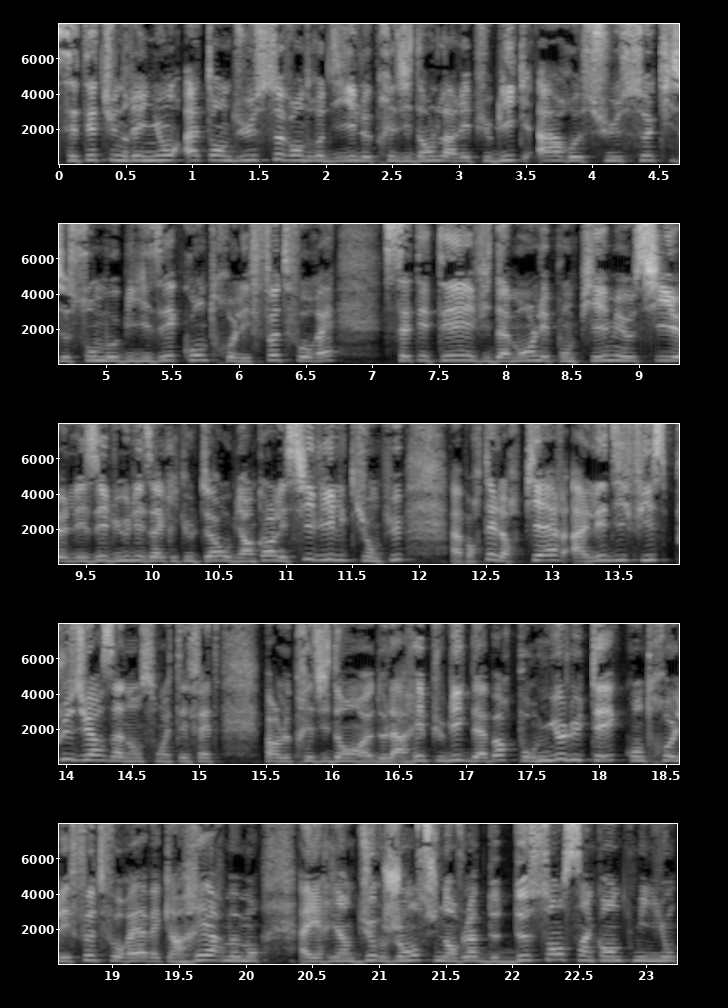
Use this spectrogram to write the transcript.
C'était une réunion attendue ce vendredi. Le président de la République a reçu ceux qui se sont mobilisés contre les feux de forêt cet été. Évidemment, les pompiers, mais aussi euh, les élus, les agriculteurs ou bien encore les civils qui ont pu apporter leur pierre à l'édifice. Plusieurs annonces ont été faites par le président euh, de la République. D'abord pour mieux lutter contre les feux de forêt avec un réarmement aérien d'urgence. Une enveloppe de 250 millions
